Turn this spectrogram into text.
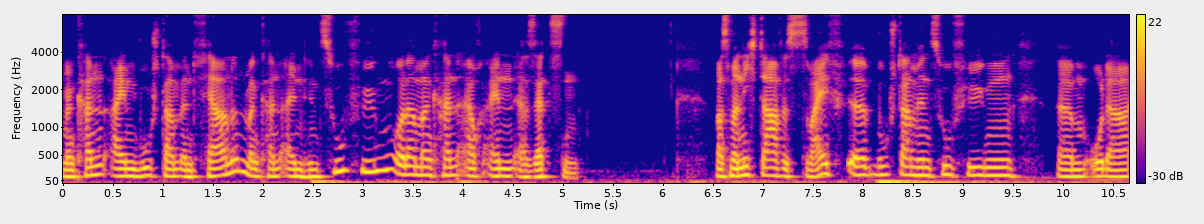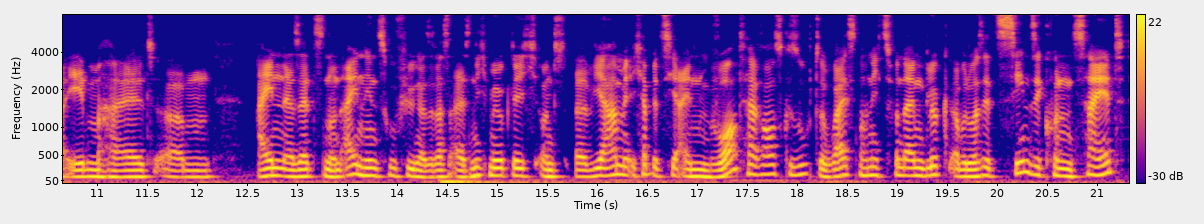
Man kann einen Buchstaben entfernen, man kann einen hinzufügen oder man kann auch einen ersetzen. Was man nicht darf, ist zwei äh, Buchstaben hinzufügen ähm, oder eben halt ähm, einen ersetzen und einen hinzufügen. Also das ist alles nicht möglich. Und äh, wir haben, ich habe jetzt hier ein Wort herausgesucht. Du weißt noch nichts von deinem Glück, aber du hast jetzt 10 Sekunden Zeit.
